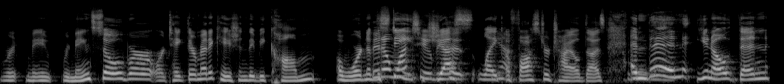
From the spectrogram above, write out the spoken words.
re- remain sober or take their medication they become a warden of They the don't state want to just because- like yeah. a foster child does and then you know then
